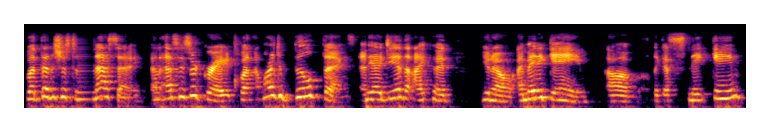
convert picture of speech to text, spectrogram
but then it's just an essay. And essays are great, but I wanted to build things. And the idea that I could you know, I made a game, um, like a snake game,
